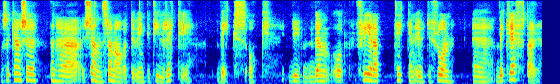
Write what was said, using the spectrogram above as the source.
Och så kanske den här känslan av att du inte är tillräcklig väcks och, du, den, och flera tecken utifrån eh, bekräftar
